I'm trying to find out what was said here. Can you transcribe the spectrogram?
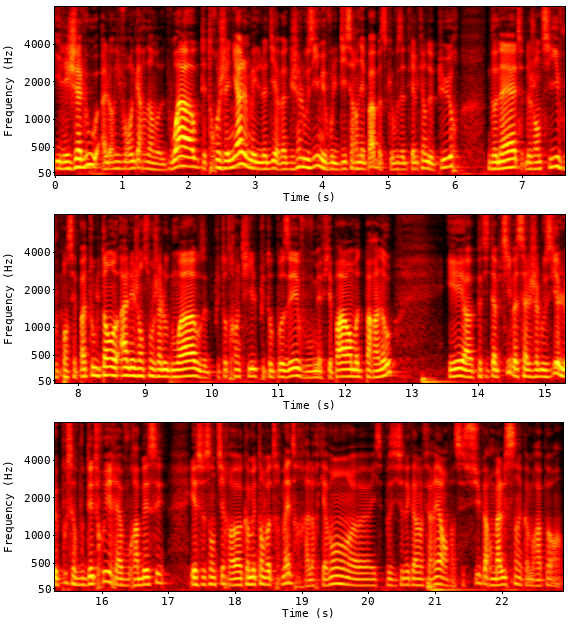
il est jaloux, alors il vous regarde en mode waouh, t'es trop génial, mais il le dit avec jalousie, mais vous le discernez pas parce que vous êtes quelqu'un de pur, d'honnête, de gentil, vous pensez pas tout le temps ah les gens sont jaloux de moi, vous êtes plutôt tranquille, plutôt posé, vous vous méfiez pas en mode parano. Et euh, petit à petit, bah, la jalousie, elle le pousse à vous détruire et à vous rabaisser. Et à se sentir euh, comme étant votre maître, alors qu'avant, euh, il se positionnait comme inférieur. Enfin, c'est super malsain comme rapport. Hein.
